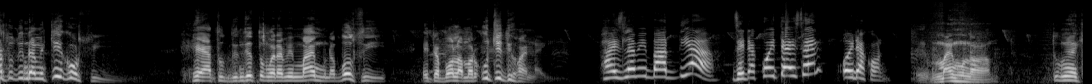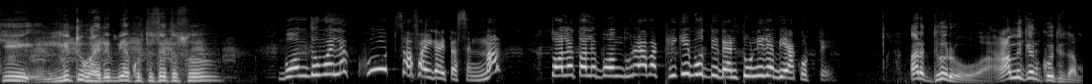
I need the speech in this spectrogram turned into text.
এতদিন আমি কি করছি? হে এতদিন যে তোমার আমি মায়মুনা বলছি এটা বলা আমার উচিতই হয় নাই। ফাইজলামি বাদ দিয়া যেটা কইতে আইছেন ওইটা কোন? মাইমুনা তুমি কি লিটু ভাইরে বিয়া করতে চাইতেছো? বন্ধু বইলা খুব সাফাই গাইতাছেন না? তলে তলে বন্ধুরে আবার ঠিকই বুদ্ধি দেন টুনিরে বিয়া করতে। আরে ধরো আমি কেন কইতে যাব?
